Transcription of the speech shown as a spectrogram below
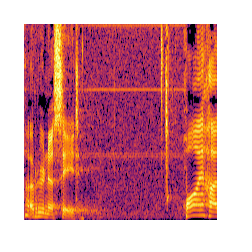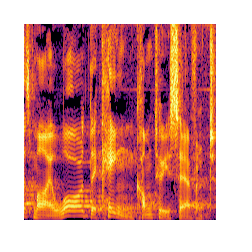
Araunah said, why has my lord the king come to his servant?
